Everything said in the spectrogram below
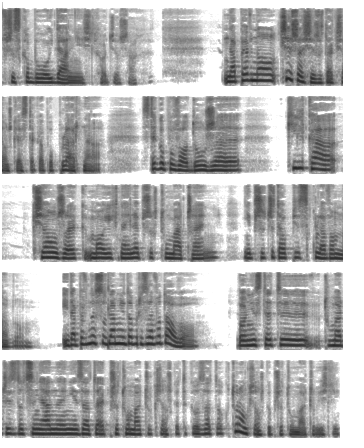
wszystko było idealnie, jeśli chodzi o szachy. Na pewno cieszę się, że ta książka jest taka popularna z tego powodu, że kilka książek moich najlepszych tłumaczeń nie przeczytał pies z kulawą nogą. I na pewno jest to dla mnie dobre zawodowo, bo niestety tłumacz jest doceniany nie za to, jak przetłumaczył książkę, tylko za to, którą książkę przetłumaczył. Jeśli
